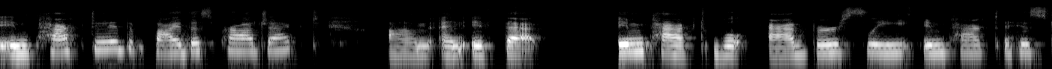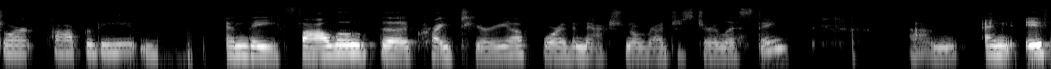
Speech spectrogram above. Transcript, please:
impacted by this project um, and if that impact will adversely impact a historic property and they follow the criteria for the National Register listing. Um, and if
